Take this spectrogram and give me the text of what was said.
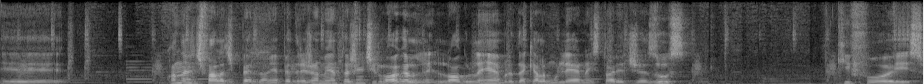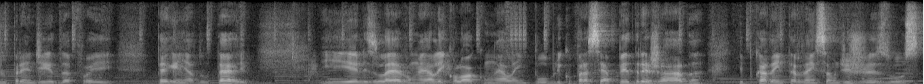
É, quando a gente fala de perdão e apedrejamento, a gente logo, logo lembra daquela mulher na história de Jesus que foi surpreendida, foi pega em adultério e eles levam ela e colocam ela em público para ser apedrejada e por causa da intervenção de Jesus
